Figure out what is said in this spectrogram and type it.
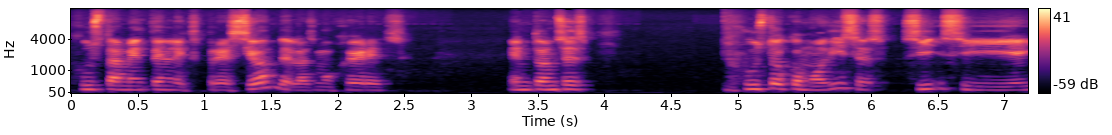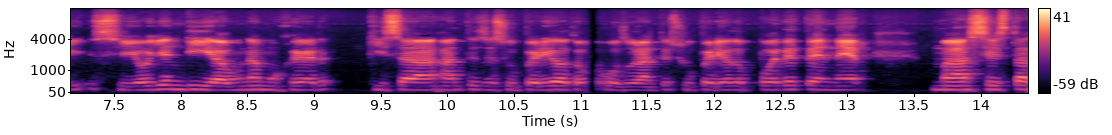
justamente en la expresión de las mujeres. Entonces, justo como dices, si, si, si hoy en día una mujer quizá antes de su periodo o durante su periodo puede tener más esta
